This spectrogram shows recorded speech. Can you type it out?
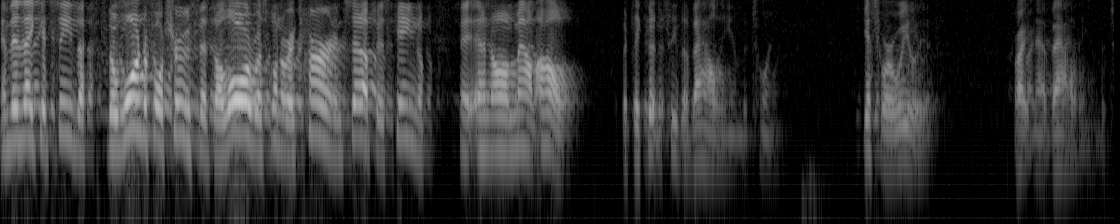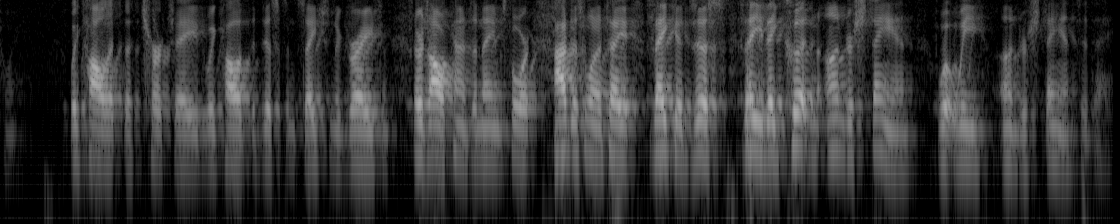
And then they could see the, the wonderful truth that the Lord was going to return and set up his kingdom and on Mount Olive. But they couldn't see the valley in between. Guess where we live? Right in that valley in between. We call it the church age. We call it the dispensation of grace. And there's all kinds of names for it. I just want to tell you, they could just, they, they couldn't understand what we understand today.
